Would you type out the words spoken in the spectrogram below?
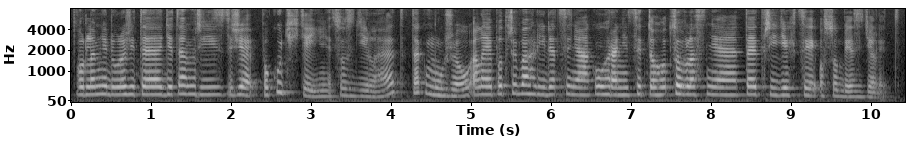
podle mě důležité dětem říct, že pokud chtějí něco sdílet, tak můžou, ale je potřeba hlídat si nějakou hranici toho, co vlastně té třídě chci o sobě sdělit.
